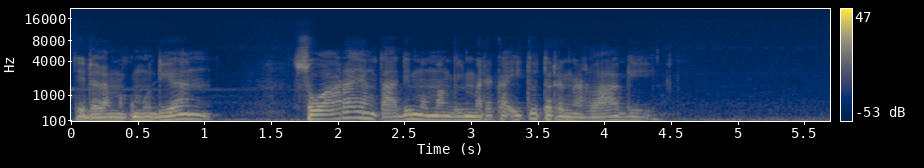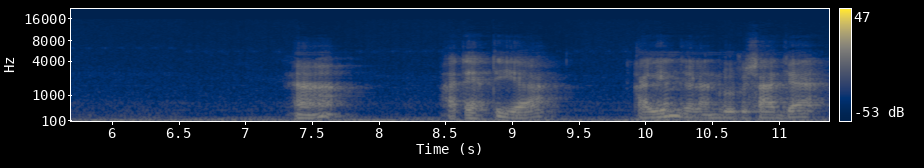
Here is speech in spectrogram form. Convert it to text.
Tidak lama kemudian, suara yang tadi memanggil mereka itu terdengar lagi. Nah, hati-hati ya. Kalian jalan lurus saja.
